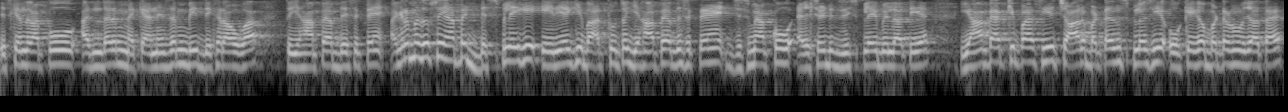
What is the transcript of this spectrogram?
इसके अंदर आपको अंदर मैकेनिज्म भी दिख रहा होगा। तो यहाँ पे आप देख सकते हैं, अगर मैं दोस्तों यहाँ पे डिस्प्ले के एरिया की बात करूँ तो यहाँ पे आप देख सकते हैं, जिसमें आपको एलसीडी डिस्प्ले मिल जाती है। यहाँ पे आपके पास ये चार बटन प्लस ये ओके का बटन हो जाता है।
